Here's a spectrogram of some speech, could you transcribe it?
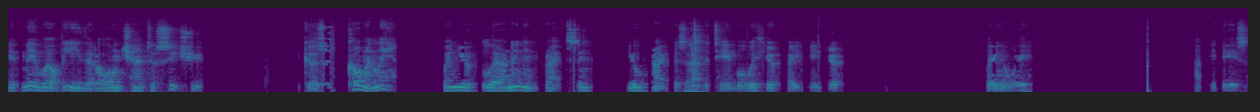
it may well be that a long chanter suits you, because commonly, when you're learning and practicing, you'll practice at the table with your pipe major, playing away. Happy days.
